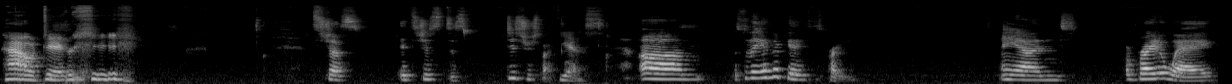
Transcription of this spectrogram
How dare he? It's just, it's just dis- disrespectful. yes. Um, so they end up getting to this party. And right away,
